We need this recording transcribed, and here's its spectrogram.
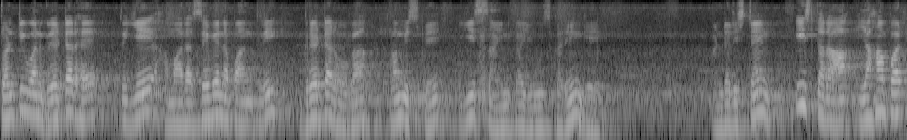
twenty one greater है तो ये हमारा सेवन अपान थ्री ग्रेटर होगा। हम इस पर ये साइन का यूज़ करेंगे। अंडरस्टैंड इस तरह यहाँ पर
